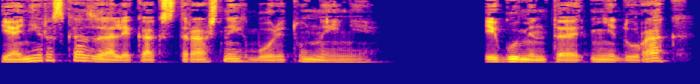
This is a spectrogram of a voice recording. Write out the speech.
и они рассказали, как страшно их борет уныние. Игумен-то не дурак,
